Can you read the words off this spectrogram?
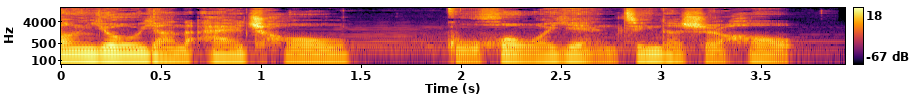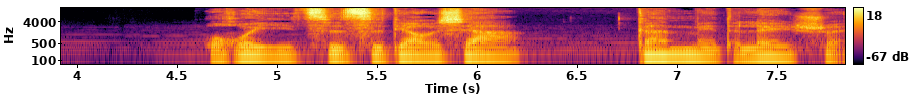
当悠扬的哀愁蛊惑我眼睛的时候，我会一次次掉下甘美的泪水。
